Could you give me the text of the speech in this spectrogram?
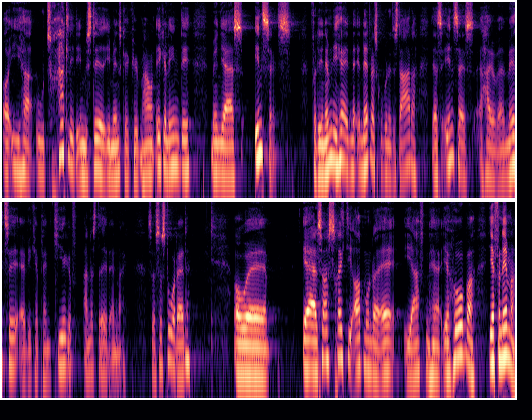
Og I har utrætteligt investeret i mennesker i København. Ikke alene det, men jeres indsats. For det er nemlig her i netværksgrupperne, det starter. Jeres indsats har jo været med til, at vi kan plante kirker andre steder i Danmark. Så så stort er det. Og øh, jeg er altså også rigtig opmuntret af i aften her. Jeg håber, jeg fornemmer,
